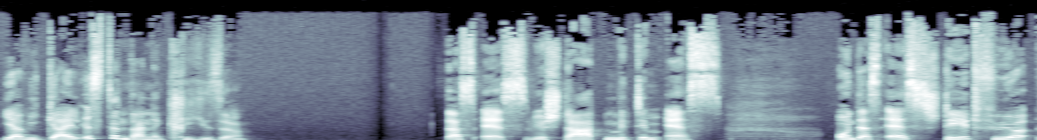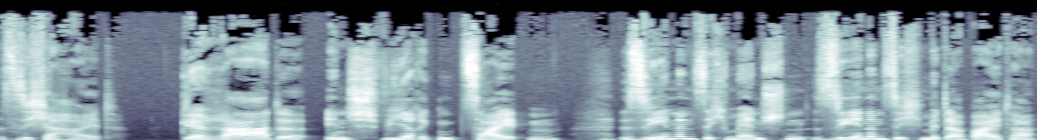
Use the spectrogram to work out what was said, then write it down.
ja, wie geil ist denn dann eine Krise? Das S. Wir starten mit dem S. Und das S steht für Sicherheit. Gerade in schwierigen Zeiten sehnen sich Menschen, sehnen sich Mitarbeiter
